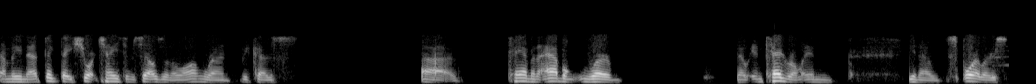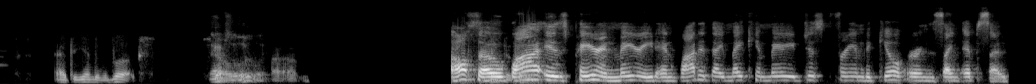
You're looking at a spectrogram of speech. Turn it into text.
I mean, I think they shortchanged themselves in the long run because uh, Tam and Abel were, you know, integral in, you know, spoilers at the end of the books. So, Absolutely. Um, Also, why is Perrin married and why did they make him married just for him to kill her in the same episode?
